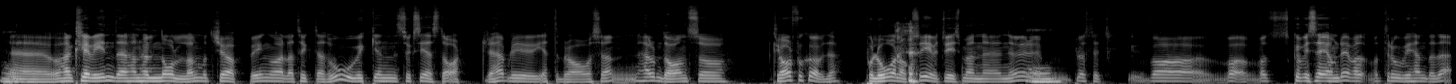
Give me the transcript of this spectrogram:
Mm. Uh, och han klev in där, han höll nollan mot Köping och alla tyckte att oh vilken succéstart Det här blir ju jättebra och sen häromdagen så Klar för Skövde På lån också givetvis men eh, nu är det mm. plötsligt vad, vad, vad ska vi säga om det? Vad, vad tror vi hände där?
